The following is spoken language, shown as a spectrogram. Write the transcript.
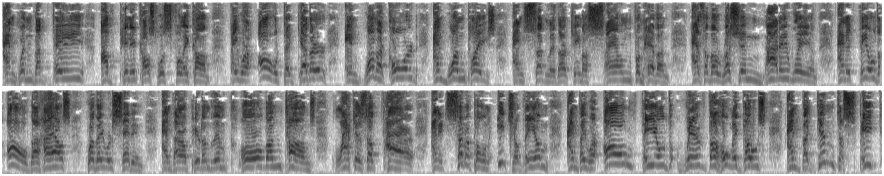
and when the day of Pentecost was fully come, they were all together in one accord and one place, and suddenly there came a sound from heaven as of a rushing mighty wind, and it filled all the house where they were sitting, and there appeared unto them cloven tongues like as of fire, and it set upon each of them, and they were all filled with the Holy Ghost and began to speak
